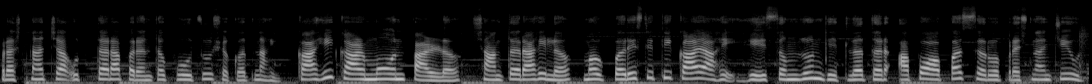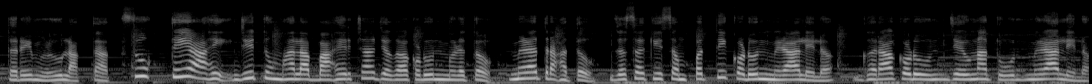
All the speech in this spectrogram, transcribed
प्रश्नाच्या उत्तरापर्यंत पोहोचू शकत नाही. काही काळ मौन पाळलं शांत राहिलं मग परिस्थिती काय आहे हे समजून घेतलं तर आपोआपच सर्व प्रश्नांची उत्तरे मिळू लागतात. सुख ते आहे जे तुम्हाला बाहेरच्या जगाकडून मिळतं मिळत राहतं. जसं की की संपत्तीकडून मिळालेलं घराकडून जेवणातून मिळालेलं.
